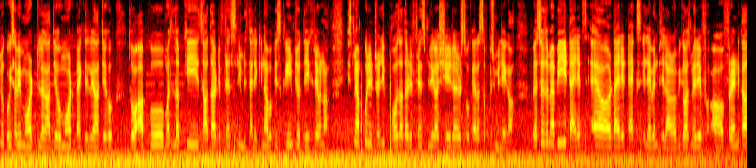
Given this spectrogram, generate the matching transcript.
में कोई सा भी मॉड लगाते हो मॉड पैकेज लगाते हो तो आपको मतलब कि ज़्यादा डिफरेंस नहीं मिलता। लेकिन आप अभी स्क्रीन पर जो देख रहे हो ना, इसमें आपको लिटरली बहुत ज़्यादा डिफरेंस मिलेगा शेडर्स वगैरह सब कुछ मिलेगा। वैसे तो मैं अभी डायरेक्ट डायरेक्ट एक्स इलेवन चला रहा हूँ बिकॉज़ मेरे फ्रेंड का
